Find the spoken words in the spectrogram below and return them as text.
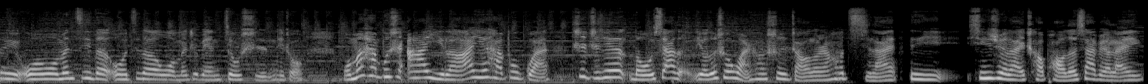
对我，我们记得，我记得我们这边就是那种，我们还不是阿姨了，阿姨还不管，是直接楼下的，有的时候晚上睡着了，然后起来，呃，心血来潮跑到下边来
